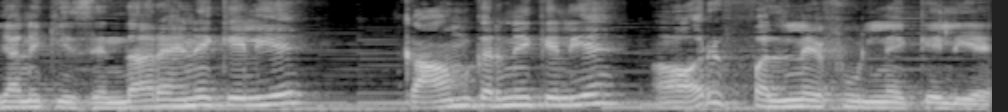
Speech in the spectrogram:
यानी कि ज़िंदा रहने के लिए, काम करने के लिए और फलने फूलने के लिए।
